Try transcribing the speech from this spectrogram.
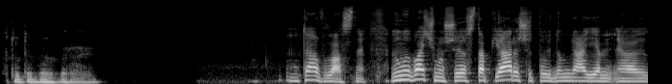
хто тебе обирає. Так, власне. Ну ми бачимо, що Остап Яриш повідомляє е,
